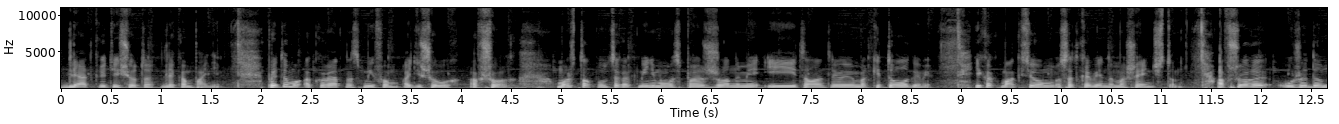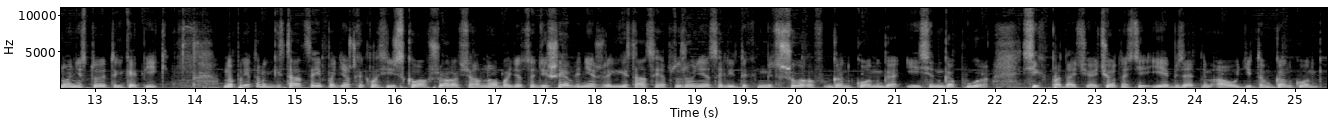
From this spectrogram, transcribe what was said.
для открытия счета для компании. Поэтому аккуратно с мифом о дешевых офшорах может столкнуться как минимум с пораженными и талантливыми маркетологами, и как максимум с откровенным мошенничеством. Офшоры уже давно не стоят 3 копейки, но при этом регистрация и поддержка классического офшора все равно обойдется дешевле, нежели регистрация и обслуживание солидных мидшоров Гонконга и Сингапура с их подачей отчетности и обязательным аудитом в Гонконге.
